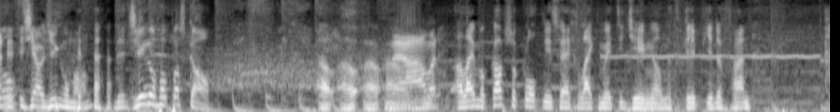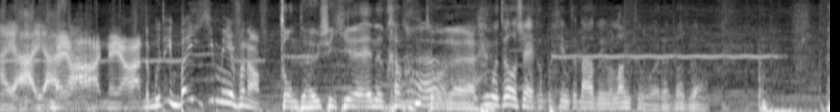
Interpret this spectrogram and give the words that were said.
Ja, dit is jouw jingle, man. de jingle van Pascal. Oh, oh, oh, oh. Nou ja, maar- Alleen mijn kapsel klopt niet vergelijken met die jingle en het clipje ervan. Nou ja, ja, Nou ja, nou ja, er moet een beetje meer vanaf. Tondeuzetje en het gaat goed hoor. eh. Ik moet wel zeggen, het begint inderdaad weer lang te worden. Dat wel.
